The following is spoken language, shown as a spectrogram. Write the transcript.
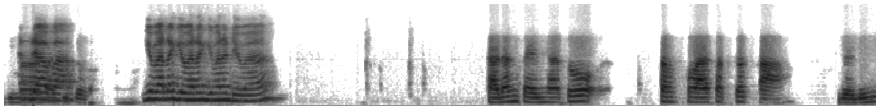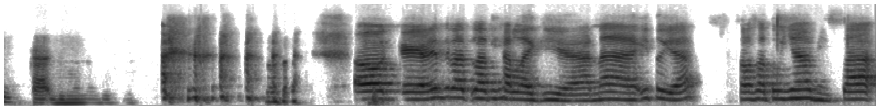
gimana Ada apa? gitu loh. Gimana, gimana, gimana Dewa? Kadang T-nya tuh terpeleset ke K. Jadi kayak gimana gitu. Oke, ini lat- latihan lagi ya. Nah, itu ya. Salah satunya bisa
